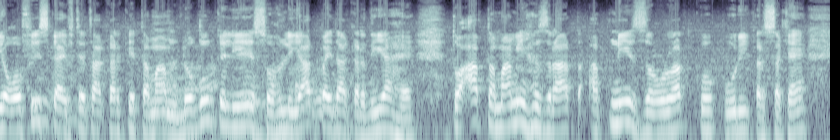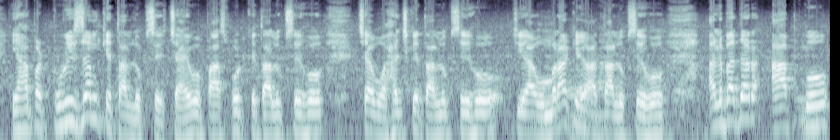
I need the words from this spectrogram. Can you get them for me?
ये ऑफ़िस का अफ्ताह करके तमाम लोगों के लिए सहूलियात पैदा कर दिया है। तो आप तमामी हजरात अपनी ज़रूरत को पूरी कर सकें। यहाँ पर टूरिज़म के ताल्लुक से, चाहे वो पासपोर्ट के ताल्लुक से हो, चाहे वो हज के ताल्लुक से हो, या उम्र के ताल्लुक से हो, अलबदर आपको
